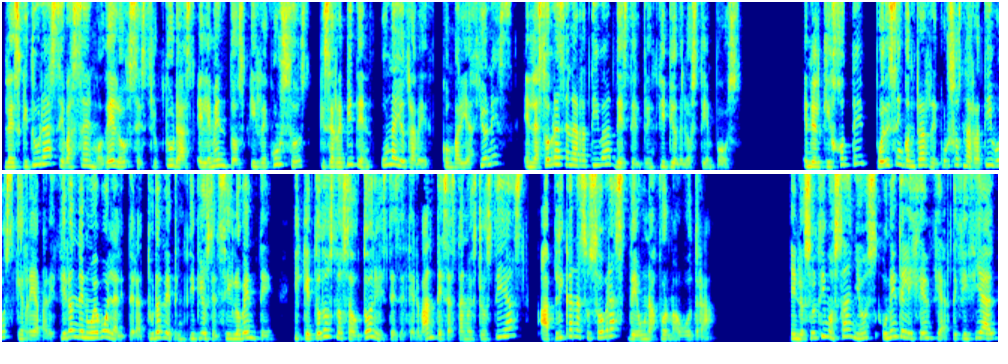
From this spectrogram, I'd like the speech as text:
La escritura se basa en modelos, estructuras, elementos y recursos que se repiten una y otra vez, con variaciones, en las obras de narrativa desde el principio de los tiempos. En el Quijote puedes encontrar recursos narrativos que reaparecieron de nuevo en la literatura de principios del siglo XX y que todos los autores, desde Cervantes hasta nuestros días, aplican a sus obras de una forma u otra. En los últimos años, una inteligencia artificial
